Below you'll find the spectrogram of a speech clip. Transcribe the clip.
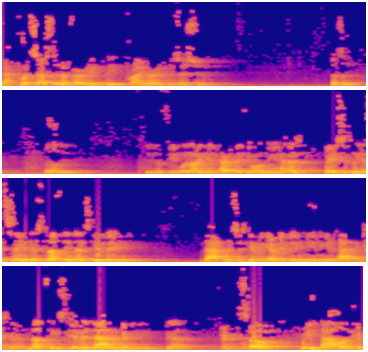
That puts us in a very big primary position. Does it? Really? If you and I give everything all it has, basically it's saying there's nothing that's giving that which is giving everything meaning it has. Yeah? Nothing's given that a meaning. Yeah? So, reality,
